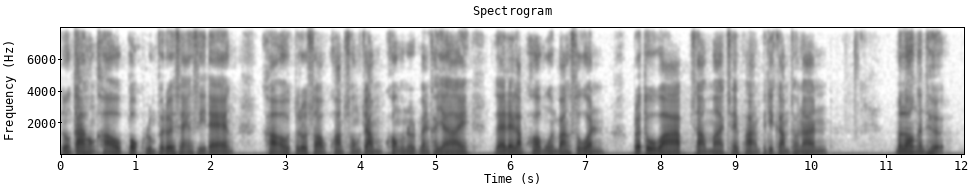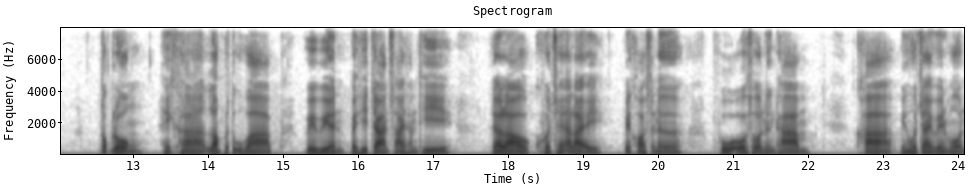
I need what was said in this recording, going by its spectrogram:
ดวงตาของเขาปกคลุมไปด้วยแสงสีแดง เขาตรวจสอบความทรงจำของมนุษย์แว่นขยาย และได้รับข้อมูลบางส่วน ประตูวาร์ปสามารถใช้ผ่านพิธีกรรมเท่านั้น มาลองกันเถอะ ตกลงให้ข้าลองประตูวาร์ปวิเวียนไปที่จานซ้ายทันที แล้วเราควรใช้อะไรเป็นข้อเสนอ ผู้อาวุโสหนึ่งถามข้ามีหัวใจเวทมน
